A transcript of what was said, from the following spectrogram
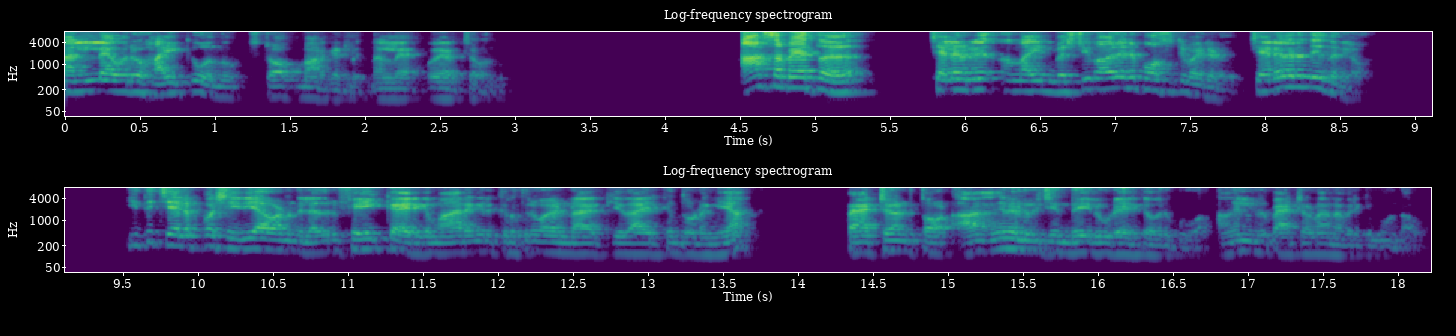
നല്ല ഒരു ഹൈക്ക് വന്നു സ്റ്റോക്ക് മാർക്കറ്റിൽ നല്ല ഉയർച്ച വന്നു. ആ സമയത്ത് ചിലവർ നന്നായി ഇൻവെസ്റ്റ് ചെയ്യും അവരെ പോസിറ്റീവായിട്ട് എടുക്കും. ചിലവരെന്ത് ചെയ്യുന്നറിയോ? ഇത് ചിലപ്പോൾ ശരിയാവണമെന്നില്ല അതൊരു ഫേക്ക് ആയിരിക്കും. ആരെങ്കിലും കൃത്രിമമായി ഉണ്ടാക്കിയതായിരിക്കും തുടങ്ങിയ പാറ്റേൺ അങ്ങനെയുള്ള ഒരു ചിന്തയിലൂടെ ആയിരിക്കും അവർ പോവുക. അങ്ങനെയുള്ളൊരു പാറ്റേൺ ആണ് അവർക്ക് ഉണ്ടാവും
